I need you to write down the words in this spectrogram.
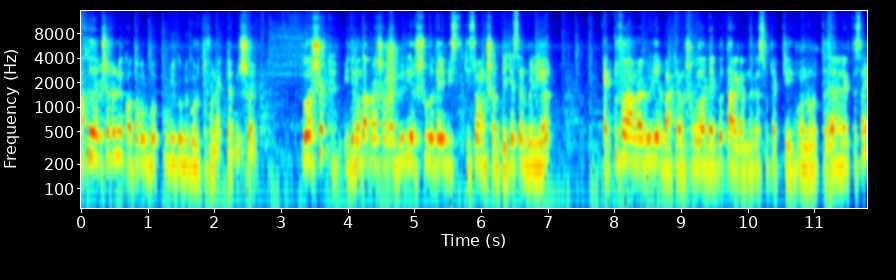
আজকে যে বিষয়টা নিয়ে কথা বলব খুবই খুবই গুরুত্বপূর্ণ একটা বিষয়। তো দর্শক, ইতিমধ্যে আপনারা সবাই ভিডিওর শুরুতেই কিছু অংশ দেখেছেন ভিডিওর। একটু পর আমরা ভিডিওর বাকি অংশগুলো দেখব। তার আগে আপনাদের কাছে ছোট একটি অনুরোধ জানিয়ে রাখতে চাই,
